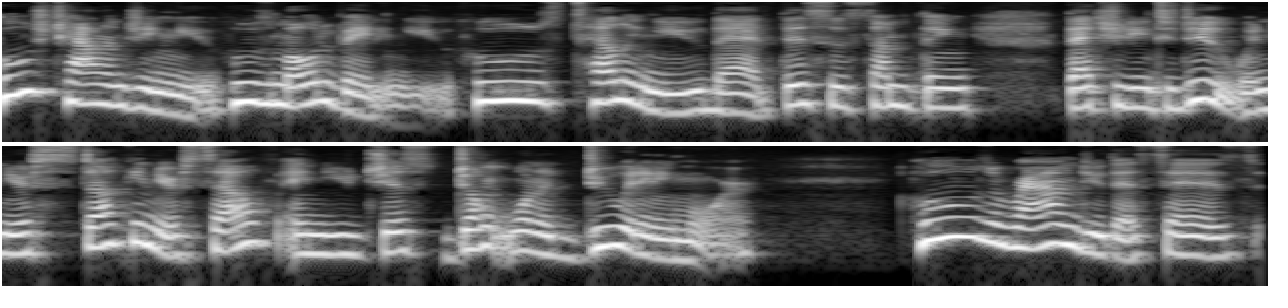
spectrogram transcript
Who's challenging you? Who's motivating you? Who's telling you that this is something that you need to do when you're stuck in yourself and you just don't want to do it anymore? Who's around you that says,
